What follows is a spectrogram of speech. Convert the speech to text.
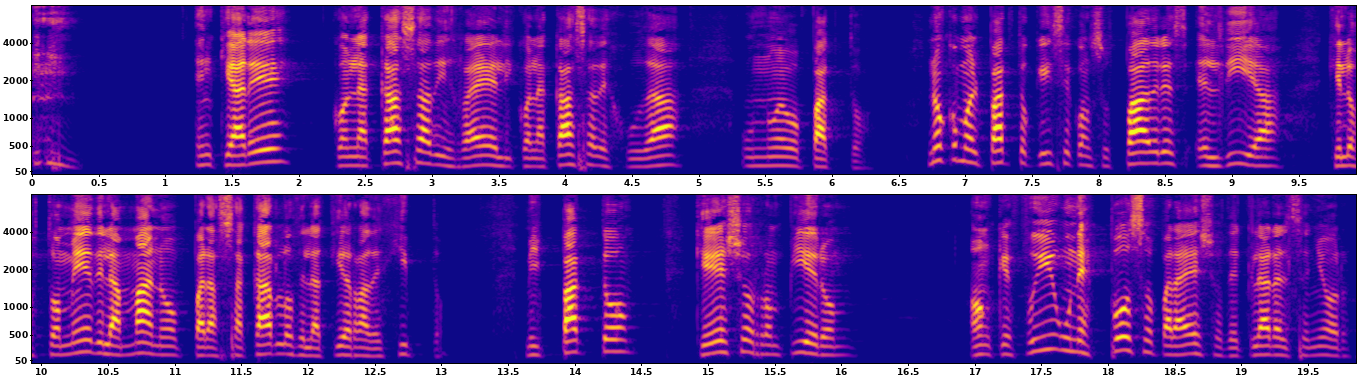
en que haré con la casa de Israel y con la casa de Judá un nuevo pacto. No como el pacto que hice con sus padres el día que los tomé de la mano para sacarlos de la tierra de Egipto. Mi pacto que ellos rompieron, aunque fui un esposo para ellos, declara el Señor,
